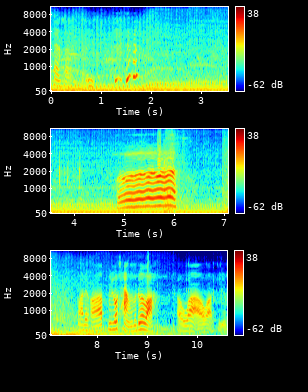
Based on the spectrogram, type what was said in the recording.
แถมใส่อีก เฮ้ยมาเลยครับมีรถถังมาด้วยว่ะ เอาว่ะเอาว่ะเกม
